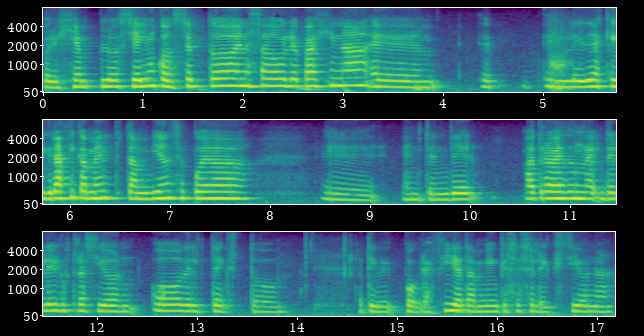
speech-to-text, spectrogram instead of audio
por ejemplo, si hay un concepto en esa doble página, eh, la idea es que gráficamente también se pueda entender a través de, la ilustración o del texto, la tipografía también que se selecciona,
